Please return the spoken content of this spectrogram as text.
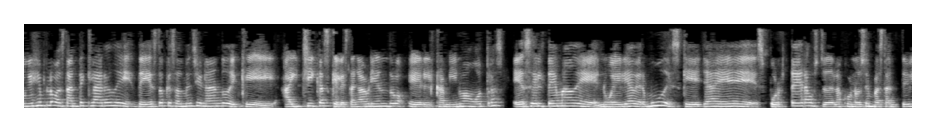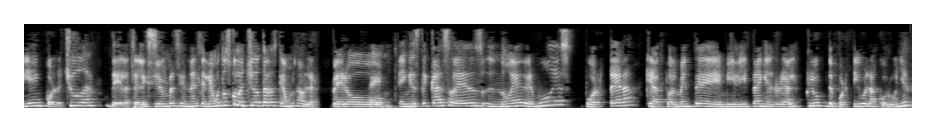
un ejemplo bastante claro de, de esto que estás mencionando, de que hay chicas que le están abriendo el camino a otras, es el tema de Noelia Bermúdez, que ella es portera, ustedes la conocen bastante bien, colochuda, de la selección nacional. Tenemos dos colochudas de las que vamos a hablar, pero Sí. en este caso es Noé Bermúdez, portera, que actualmente milita en el Real Club Deportivo La Coruña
